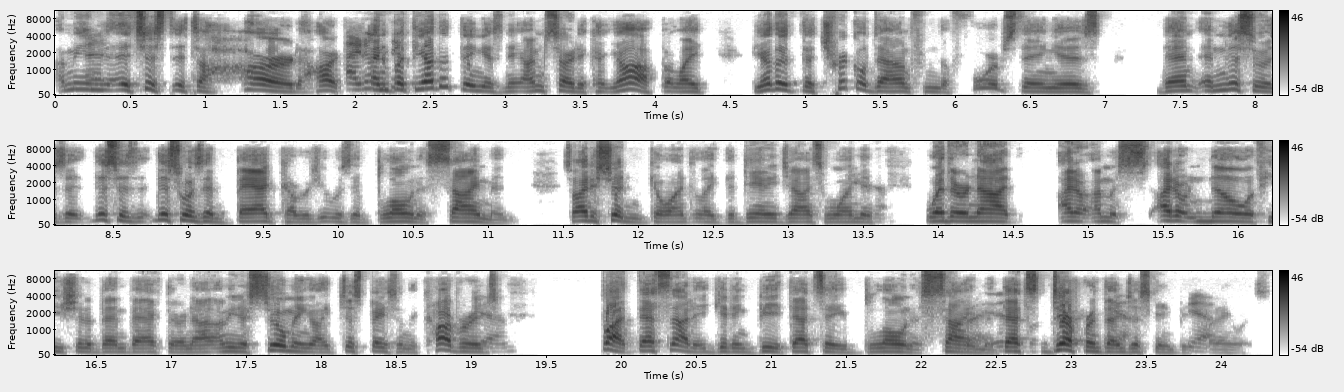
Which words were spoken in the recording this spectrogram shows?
I mean, And- it's just it's a hard, hard. I And don't but the other thing is, I'm sorry to cut you off, but like the other the trickle down from the Forbes thing is then, and this was a this is this was a bad coverage. It was a blown assignment. So I just shouldn't go on to like the Danny Johnson one that whether or not I don't I'm a, I don't know if he should have been back there or not. I mean, assuming like just based on the coverage, Yeah. But that's not a getting beat. That's a blown assignment. it's that's different than Yeah. just getting beat. Yeah. But anyways,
